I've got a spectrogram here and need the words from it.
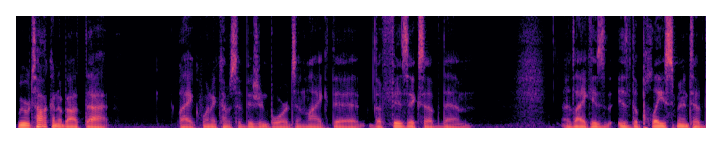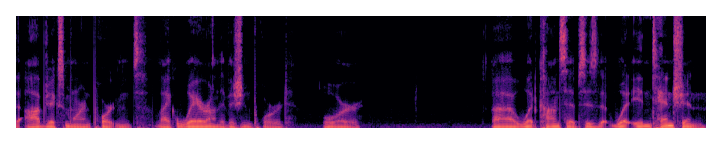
we were talking about that, like when it comes to vision boards and like the the physics of them. Like is is the placement of the objects more important? Like where on the vision board or uh, what concepts is that? What intention?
